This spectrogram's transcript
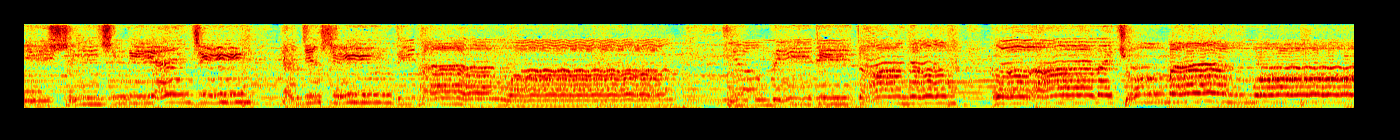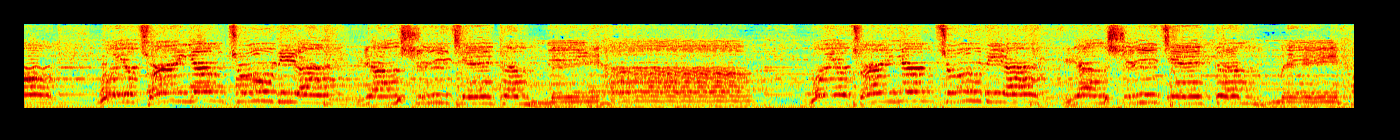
以星星的眼睛看见新的盼望，用你的大能和爱来充美好，我要传扬主的爱，让世界更美好。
